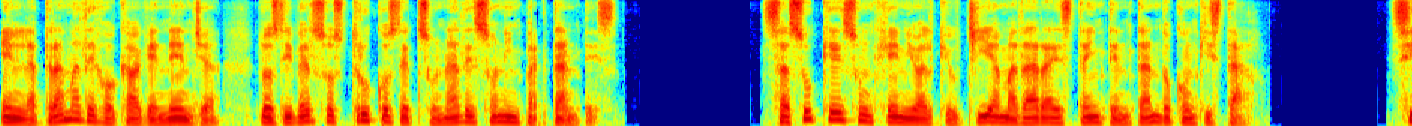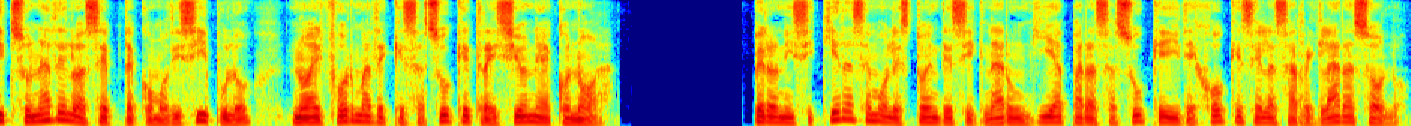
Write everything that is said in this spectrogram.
En la trama de Hokage Ninja, los diversos trucos de Tsunade son impactantes. Sasuke es un genio al que Uchiha Madara está intentando conquistar. Si Tsunade lo acepta como discípulo, no hay forma de que Sasuke traicione a Konoha. Pero ni siquiera se molestó en designar un guía para Sasuke y dejó que se las arreglara solo.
